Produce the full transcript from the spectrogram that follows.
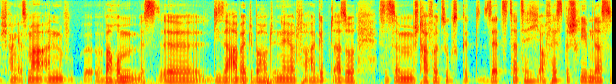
Ich fange erstmal an, warum es äh, diese Arbeit überhaupt in der JVA gibt. Also es ist im Strafvollzugsgesetz tatsächlich auch festgeschrieben, dass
